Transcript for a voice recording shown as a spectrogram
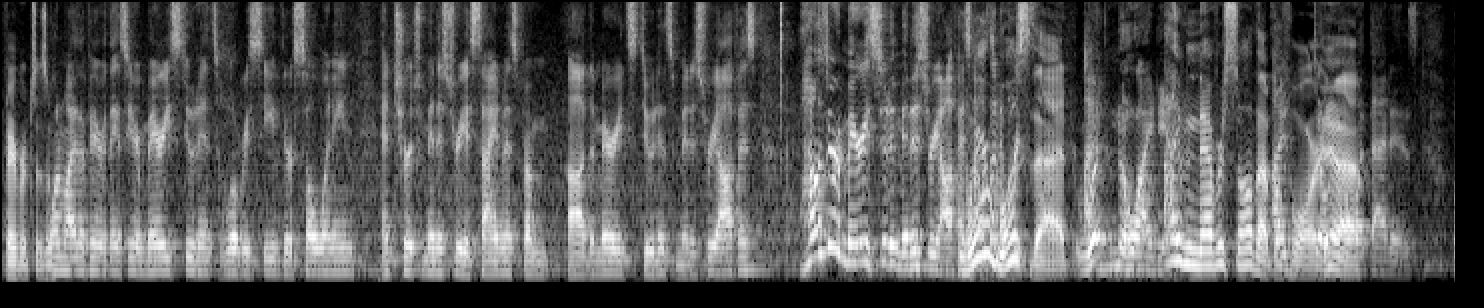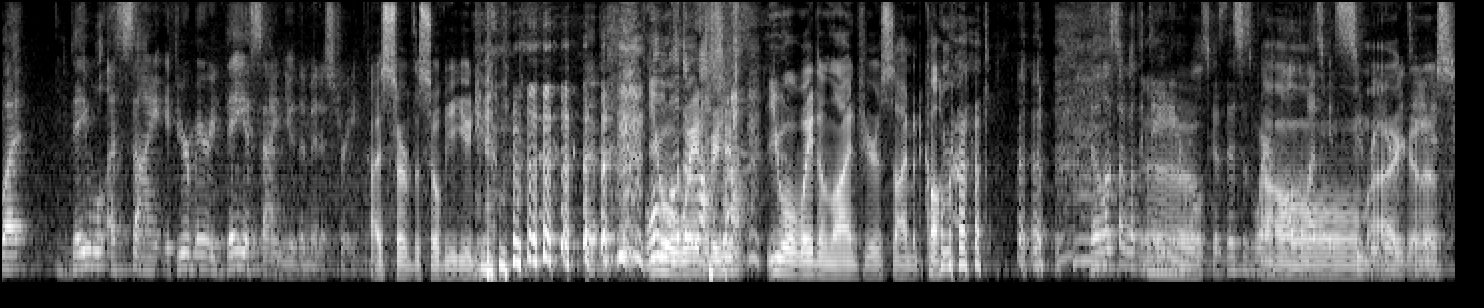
favoritism. One of my other favorite things here: married students will receive their soul winning and church ministry assignments from uh, the Married Students Ministry Office. How is there a married student ministry office? Where How's that a was pers- that? I have no idea. I've never saw that before. I don't yeah. know what that is, but they will assign. If you're married, they assign you the ministry. I served the Soviet Union. you will Mother wait for your, Russia. you will wait in line for your assignment, comrade. Now let's talk about the dating rules because this is where all of us get Uh, Oh, super my irritated. goodness.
